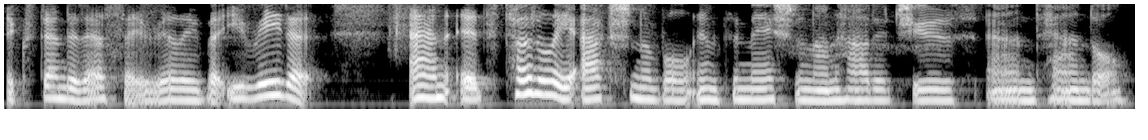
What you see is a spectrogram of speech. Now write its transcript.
extended essay, really, but you read it and it's totally actionable information on how to choose and handle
